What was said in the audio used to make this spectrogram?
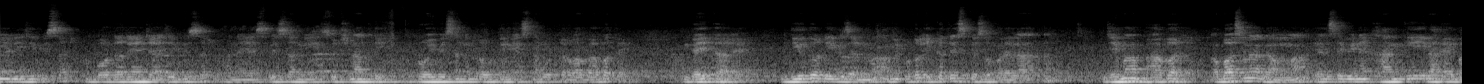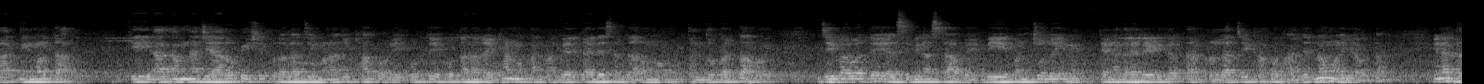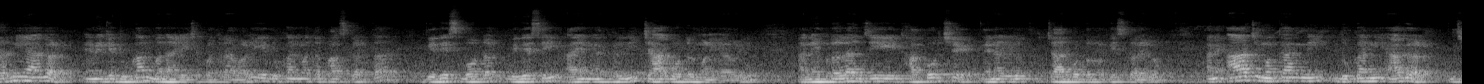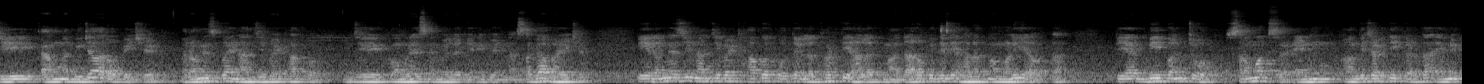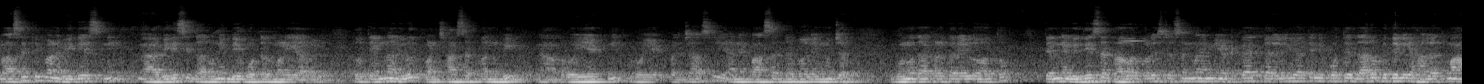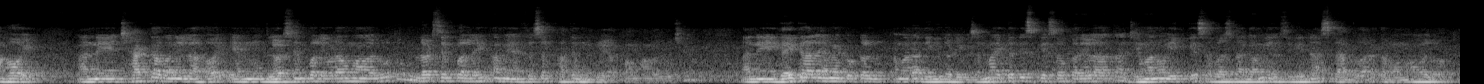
આદરણીય DGP sir, border range IGP sir અને SP સરની સૂચનાથી પ્રોહિબિશનની પ્રવૃત્તિ નેસ્નાબૂદ કરવા બાબતે ગઈકાલે દિયોદર ડિવિઝનમાં અમે ટોટલ એકત્રીસ કેસો ભરેલા હતા, જેમાં ભાભર અબાસણા ગામમાં એલસીબીને ખાનગી રાહે બાતમી મળતા કે આ કામના જે આરોપી છે, પ્રહલાદજી મણાજી ઠાકોર, એ પોતે પોતાના રહેઠાણ મકાનમાં ગેરકાયદેસર દારૂનો ધંધો કરતા હોય, જે બાબતે એલસીબીના સ્ટાફે બે પંચો લઈને તેના ઘરે રેડ કરતા પ્રહલાદજી ઠાકોર હાજર ન મળી આવતા. એના ઘરની આગળ એણે જે દુકાન બનાવી છે પતરાવાળી, એ દુકાનમાં તપાસ કરતા વિદેશ બોટલ, વિદેશી આઈએમએફએલની ચાર બોટલ મળી આવેલી. અને પ્રહલાદજી ઠાકોર છે, એના વિરુદ્ધ ચાર બોટલનો કેસ કરેલો. અને આ જ મકાનની દુકાનની આગળ જે કામના બીજા આરોપી છે, રમેશભાઈ નાગજીભાઈ ઠાકોર, જે કોંગ્રેસ એમએલએ ગેનીબેનના સગાભાઈ છે, એ રમેશજી નાગજીભાઈ ઠાકોર પોતે લથડતી હાલતમાં, દારૂ પીધેલી હાલતમાં મળી આવતા ત્યાં બી પંચો સમક્ષ એનું અંગઝડતી કરતા એમની પાસેથી પણ વિદેશની વિદેશી દારૂની બે બોટલ મળી આવેલી. તો તેમના વિરુદ્ધ પણ છાસઠ વન બી રોઈ એક્ટ પંચ્યાસી અને પાસઠ ડબલ એ મુજબ ગુનો દાખલ કરેલો હતો. તેમને વિદેશર ભાવર પોલીસ સ્ટેશનમાં એમની અટકાયત કરેલી હતી અને પોતે દારૂ પીધેલી હાલતમાં હોય અને છાટકા બનેલા હોય, એમનું બ્લડ સેમ્પલ લેવડાવવામાં આવેલું હતું. બ્લડ સેમ્પલ લઈને અમે એફએસએલ ખાતે મોકલી આપવામાં અને ગઈકાલે અમે ટોટલ અમારા દિવ્યુતા ડિવિઝનમાં એકત્રીસ કેસો કરેલા હતા, જેમાંનો એક કેસ અબસના ગામે એલસીબીના સ્ટાફ દ્વારા કરવામાં આવેલો હતો.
